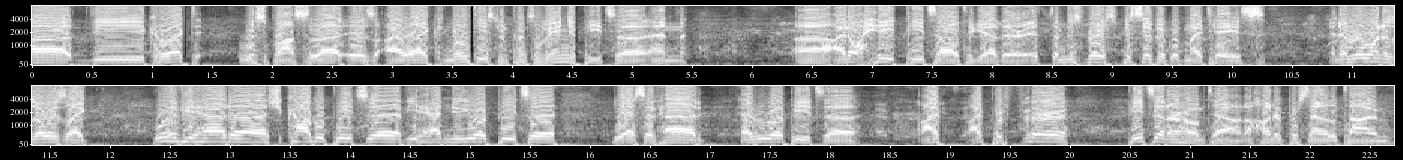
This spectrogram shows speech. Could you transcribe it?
Uh, the correct response to that is I like northeastern Pennsylvania pizza, and uh, I don't hate pizza altogether. It's, I'm just very specific with my tastes. And everyone is always like, well, have you had uh, Chicago pizza? Have you had New York pizza? Yes, I've had everywhere pizza. Everywhere I, pizza. I prefer pizza in our hometown 100% of the time.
